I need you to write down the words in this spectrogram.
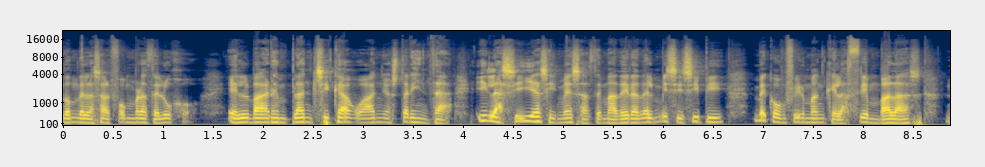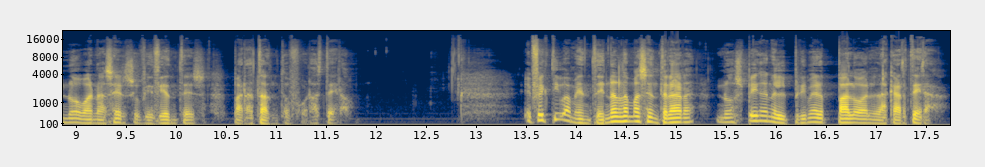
donde las alfombras de lujo, el bar en plan Chicago años 30 y las sillas y mesas de madera del Mississippi me confirman que las cien balas no van a ser suficientes para tanto forastero. Efectivamente, nada más entrar, nos pegan el primer palo en la cartera.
